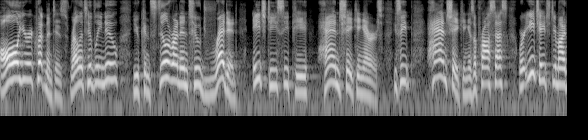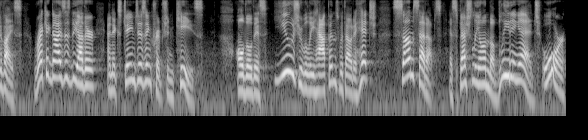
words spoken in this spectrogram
all your equipment is relatively new, you can still run into dreaded HDCP handshaking errors. You see, handshaking is a process where each HDMI device recognizes the other and exchanges encryption keys. Although this usually happens without a hitch, some setups, especially on the bleeding edge or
